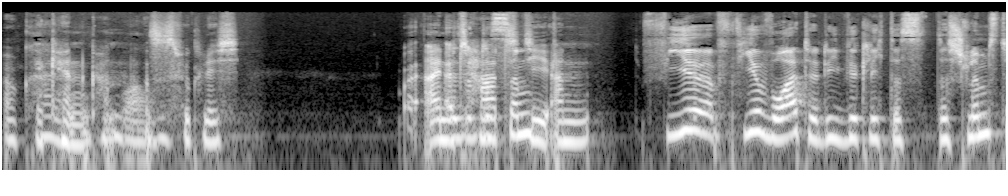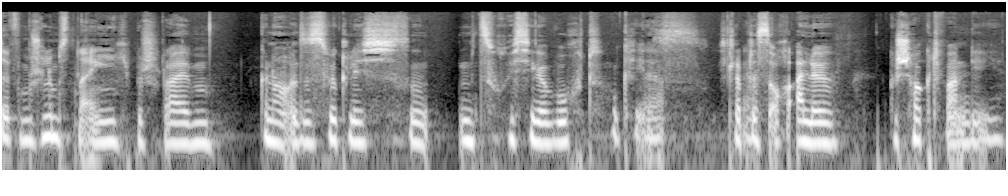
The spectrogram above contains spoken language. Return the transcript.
okay. erkennen kann. Wow. Also es ist wirklich eine Also das Tat, die an vier, vier Worte, die wirklich das, das Schlimmste vom Schlimmsten eigentlich beschreiben. Genau, also es ist wirklich so mit so richtiger Wucht. Okay, Ja. das, ich glaube, Ja. dass auch alle geschockt waren, die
